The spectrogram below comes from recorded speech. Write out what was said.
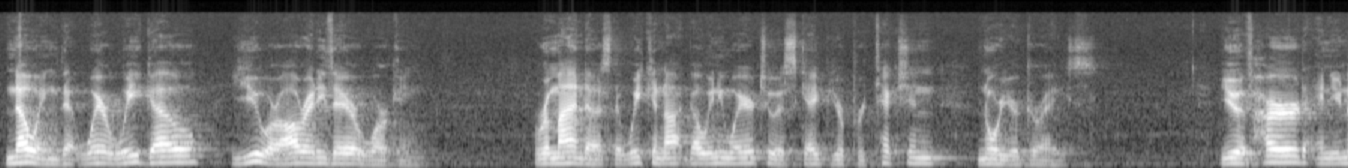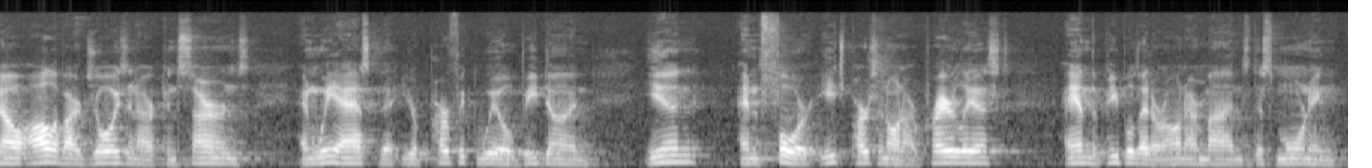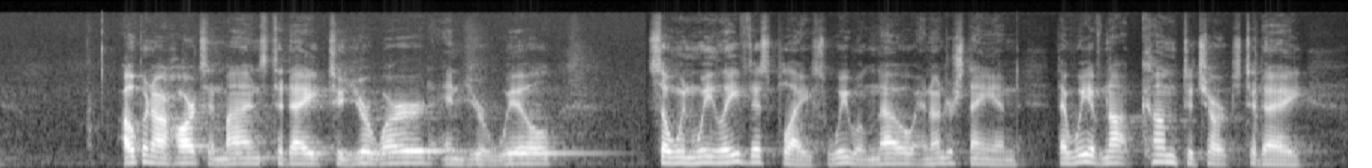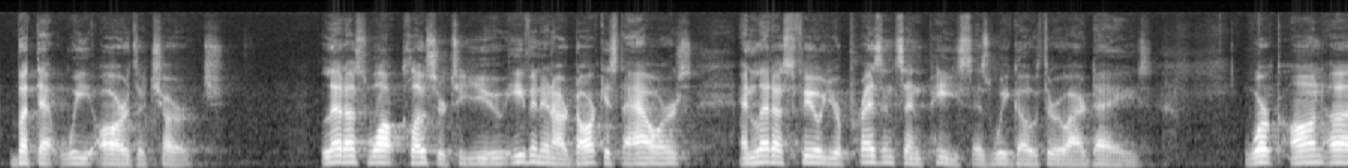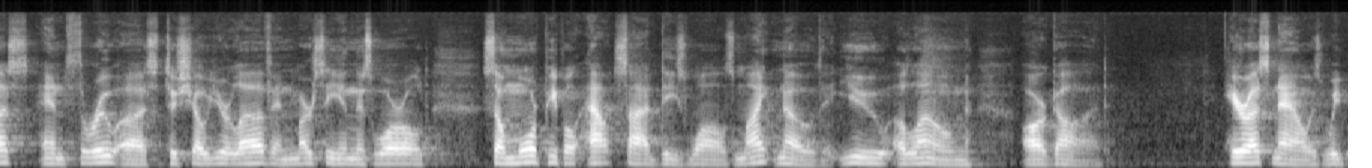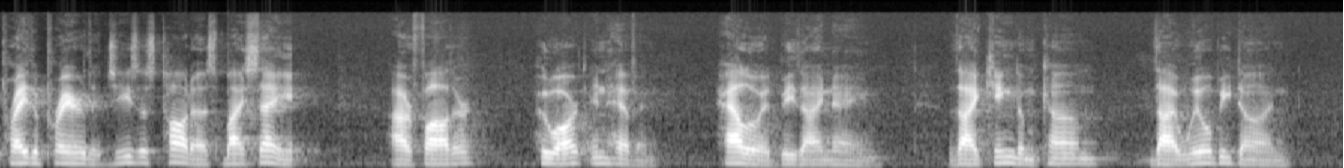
knowing that where we go, you are already there working. Remind us that we cannot go anywhere to escape your protection nor your grace. You have heard and you know all of our joys and our concerns, and we ask that your perfect will be done in and for each person on our prayer list and the people that are on our minds this morning Open our hearts and minds today to your word and your will. So when we leave this place, we will know and understand that we have not come to church today, but that we are the church. Let us walk closer to you, even in our darkest hours, and let us feel your presence and peace as we go through our days. Work on us and through us to show your love and mercy in this world so more people outside these walls might know that you alone are God. Hear us now as we pray the prayer that Jesus taught us by saying, Our Father, who art in heaven, hallowed be thy name. Thy kingdom come, thy will be done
